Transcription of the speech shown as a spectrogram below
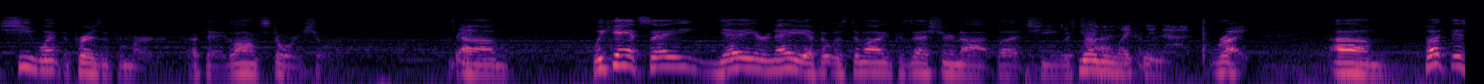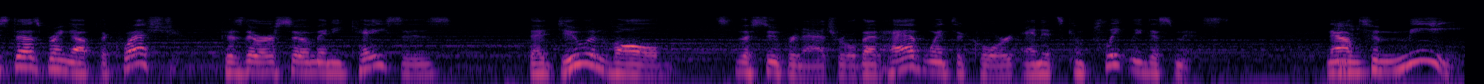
she went to prison for murder. Okay, long story short. Right. Um, we can't say yay or nay if it was demonic possession or not, but she was More than likely not. Right. Um, but this does bring up the question because there are so many cases that do involve the supernatural that have went to court and it's completely dismissed. Now, Mhm. to me,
